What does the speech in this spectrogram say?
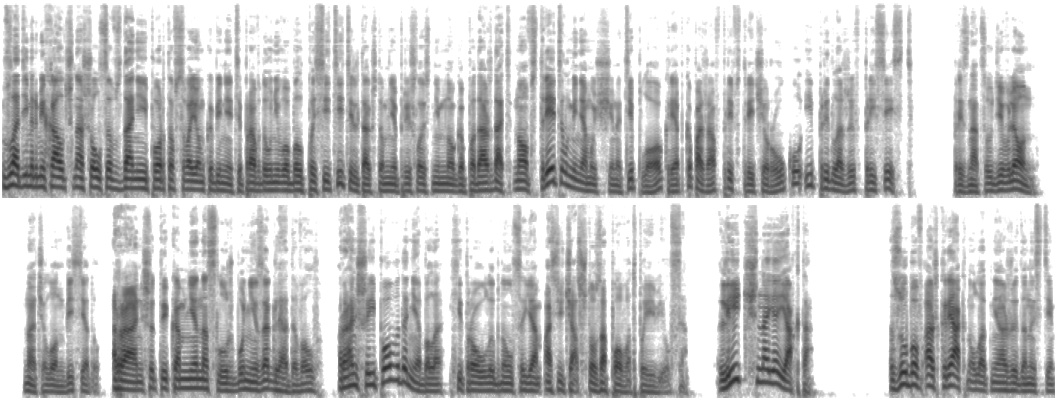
Владимир Михайлович нашелся в здании порта в своем кабинете. Правда, у него был посетитель, так что мне пришлось немного подождать. Но встретил меня мужчина тепло, крепко пожав при встрече руку и предложив присесть. Признаться, удивлен. Начал он беседу. «Раньше ты ко мне на службу не заглядывал. Раньше и повода не было», — хитро улыбнулся я. «А сейчас что за повод появился?» «Личная яхта». Зубов аж крякнул от неожиданности.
